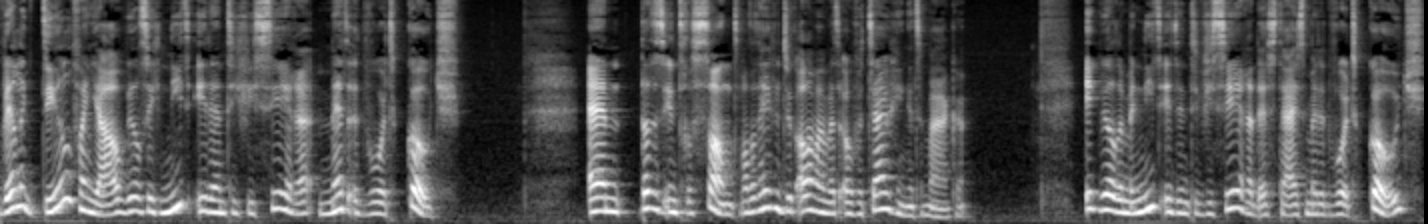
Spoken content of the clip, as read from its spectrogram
welk deel van jou wil zich niet identificeren met het woord coach? En dat is interessant, want dat heeft natuurlijk allemaal met overtuigingen te maken. Ik wilde me niet identificeren destijds met het woord coach,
